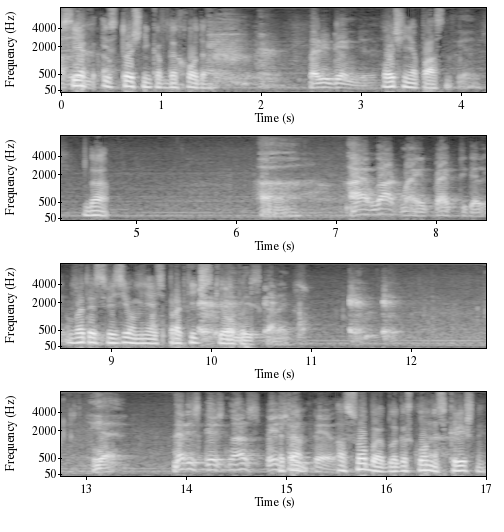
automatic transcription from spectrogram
всех источников дохода. Очень опасно. Да. Uh, В этой связи у меня есть практический опыт. Это особая благосклонность Кришны.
